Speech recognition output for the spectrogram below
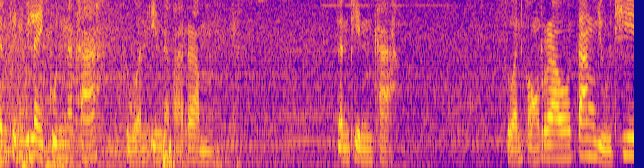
จันเพนวิไลกุลนะคะ สวนอินทผลัม จันเพนค่ะ สวนของเราตั้งอยู่ที่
